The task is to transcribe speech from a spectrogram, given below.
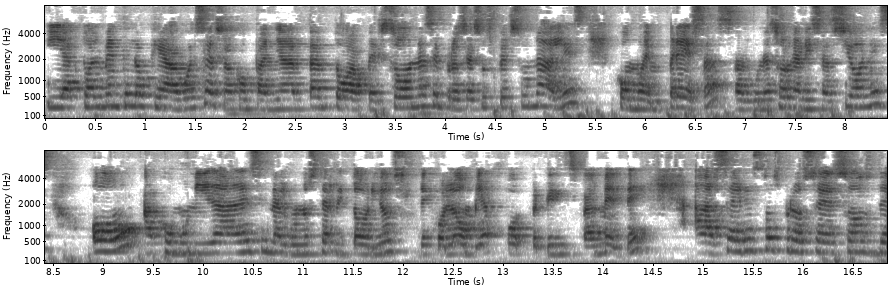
y actualmente lo que hago es eso, acompañar tanto a personas en procesos personales como a empresas, algunas organizaciones o a comunidades en algunos territorios de Colombia principalmente a hacer estos procesos de,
